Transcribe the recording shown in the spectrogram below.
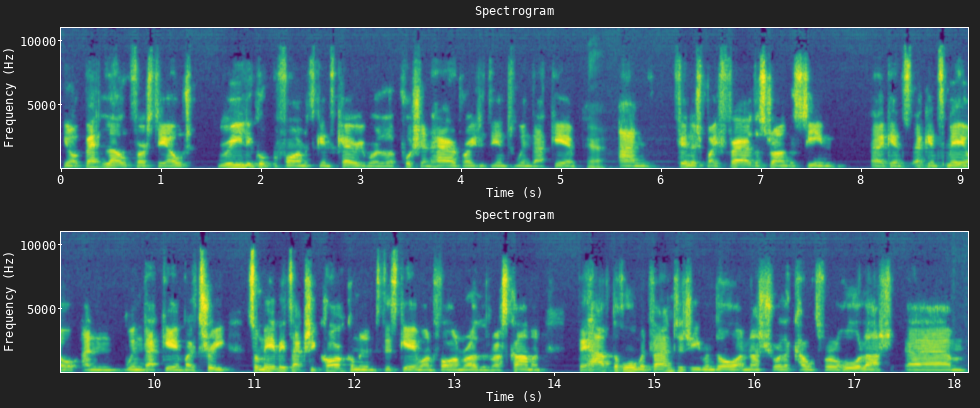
you know, bet Louth first day out, really good performance against Kerry where they're pushing hard right at the end to win that game. Yeah. And finish by far the strongest team against against Mayo and win that game by three. So maybe it's actually Cork coming into this game on form rather than Roscommon. They have the home advantage, even though I'm not sure that counts for a whole lot. Um,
